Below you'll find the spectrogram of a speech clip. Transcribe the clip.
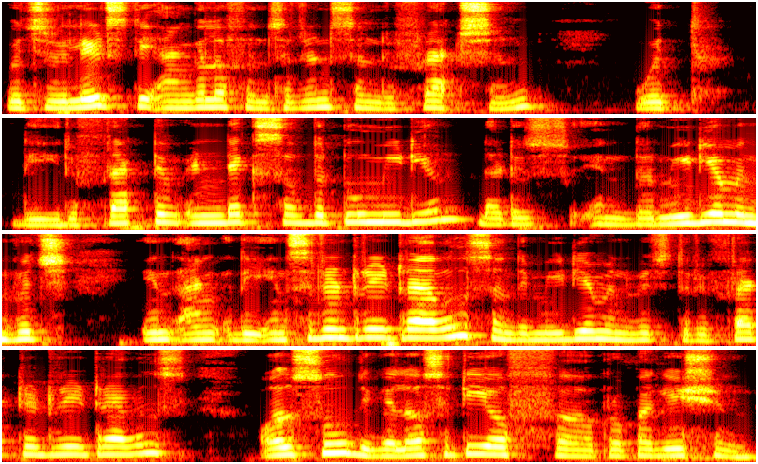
Which relates the angle of incidence and refraction with the refractive index of the two medium. That is in the medium in which in the incident ray travels and the medium in which the refracted ray travels. Also the velocity of uh, propagation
